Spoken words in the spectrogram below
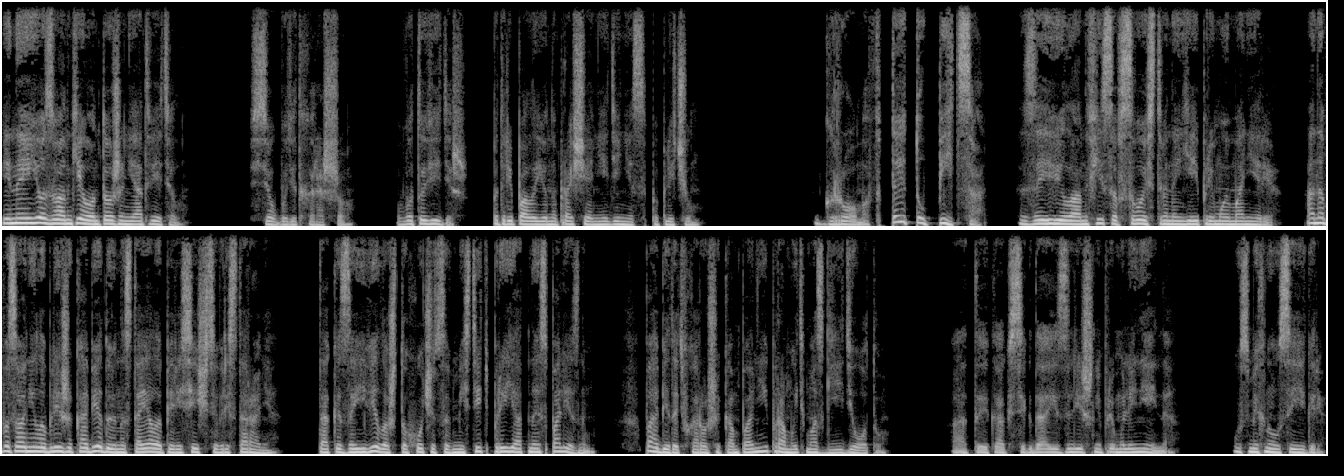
И на ее звонке он тоже не ответил. Все будет хорошо. Вот увидишь. Потрепал ее на прощание Денис по плечу. «Громов, ты тупица!» — заявила Анфиса в свойственной ей прямой манере. Она позвонила ближе к обеду и настояла пересечься в ресторане. Так и заявила, что хочет совместить приятное с полезным. Пообедать в хорошей компании и промыть мозги идиоту. «А ты, как всегда, излишне прямолинейна», — усмехнулся Игорь.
